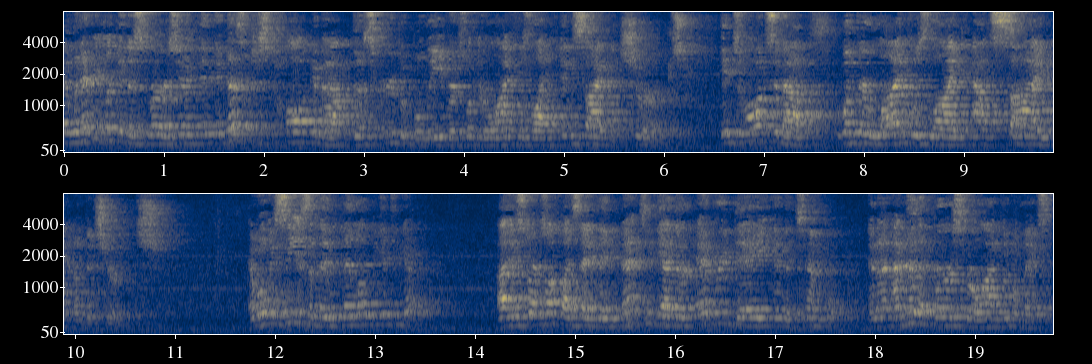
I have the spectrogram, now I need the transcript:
Now, whenever you look at this verse, you know, it, doesn't just talk about this group of believers, what their life was like inside the church. It talks about what their life was like outside of the church. And what we see is that they, they love to get together. Uh, it starts off by saying they met together every day in the temple. And I, I know that verse for a lot of people makes,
